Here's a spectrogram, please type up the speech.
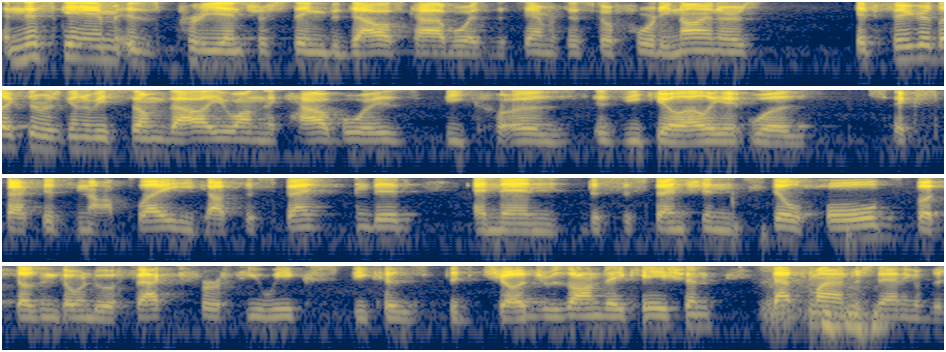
And this game is pretty interesting. The Dallas Cowboys, the San Francisco 49ers. It figured like there was going to be some value on the Cowboys because Ezekiel Elliott was expected to not play. He got suspended, and then the suspension still holds but doesn't go into effect for a few weeks because the judge was on vacation. That's my understanding of the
